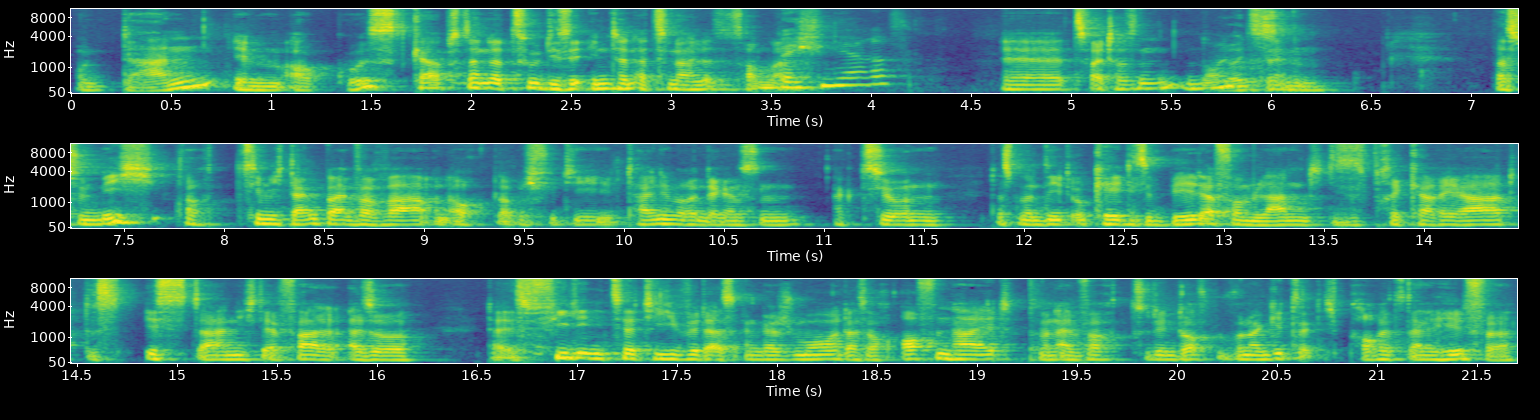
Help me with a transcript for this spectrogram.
Und dann im August gab es dann dazu diese internationale Sommer. Welchen Jahres? Äh, 2019. 19. Was für mich auch ziemlich dankbar einfach war und auch, glaube ich, für die Teilnehmerin der ganzen Aktion, dass man sieht, okay, diese Bilder vom Land, dieses Prekariat, das ist da nicht der Fall. Also da ist viel Initiative, da ist Engagement, da ist auch Offenheit, dass man einfach zu den Dorfbewohnern geht und sagt, ich brauche jetzt deine Hilfe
